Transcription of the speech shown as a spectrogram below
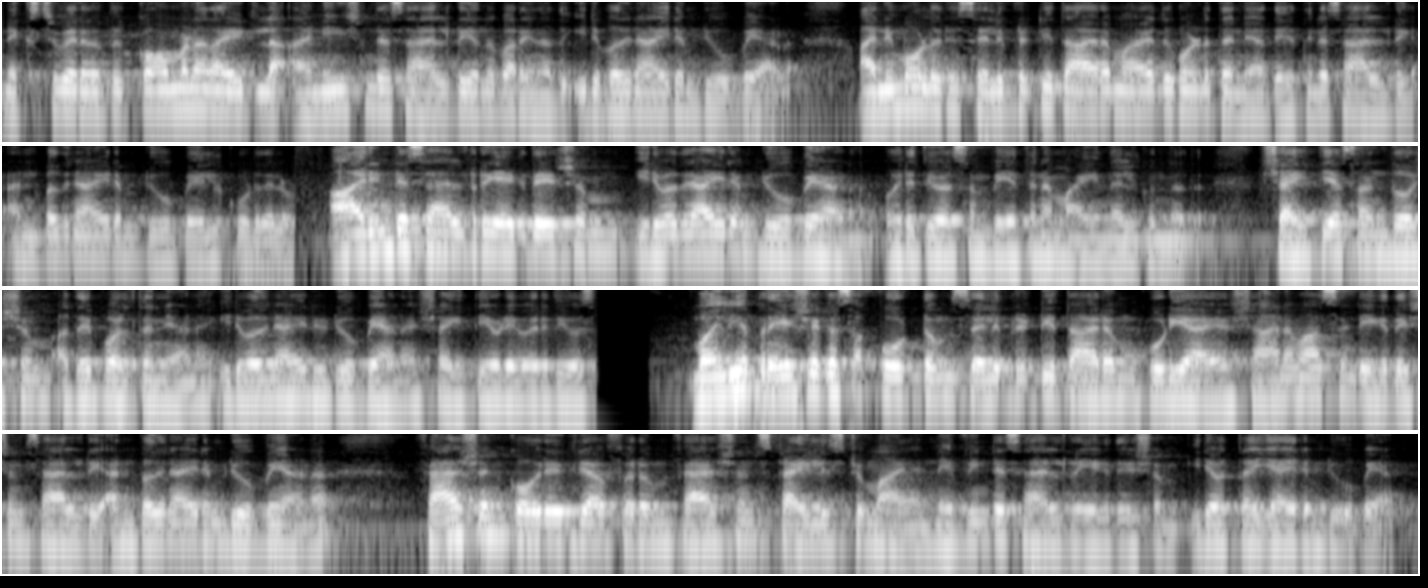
നെക്സ്റ്റ് വരുന്നത് കോമണർ ആയിട്ടുള്ള അനീഷിന്റെ സാലറി എന്ന് പറയുന്നത് ഇരുപതിനായിരം രൂപയാണ്. അനിമോൾ ഒരു സെലിബ്രിറ്റി താരമായതുകൊണ്ട് തന്നെ അദ്ദേഹത്തിന്റെ സാലറി അൻപതിനായിരം രൂപയിൽ കൂടുതലുണ്ട്. ആര്യന്റെ സാലറി ഏകദേശം ഇരുപതിനായിരം രൂപയാണ് ഒരു ദിവസം വേതനമായി നൽകുന്നത്. ശൈത്യ സന്തോഷും അതേപോലെ തന്നെയാണ് ഇരുപതിനായിരം രൂപയാണ് ശൈത്യയുടെ ഒരു ദിവസം. വലിയ പ്രേക്ഷക സപ്പോർട്ടും സെലിബ്രിറ്റി താരം കൂടിയായ ഷാനവാസിന്റെ ഏകദേശം സാലറി അൻപതിനായിരം രൂപയാണ്. ഫാഷൻ കോറിയോഗ്രാഫറും ഫാഷൻ സ്റ്റൈലിസ്റ്റുമായ നെവിന്റെ സാലറി ഏകദേശം ഇരുപത്തയ്യായിരം രൂപയാണ്.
